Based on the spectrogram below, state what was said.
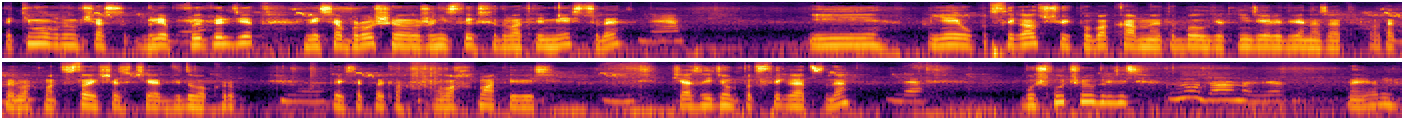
Таким образом сейчас Глеб Да. выглядит, весь обросший, уже не стригся 2-3 месяца, да? Да. И я его подстригал чуть-чуть по бокам, но это было где-то недели-две назад. Вот такой лохматый. Стой, сейчас я тебя введу вокруг. Да. То есть такой лох- лохматый весь. Сейчас идем подстригаться, да? Да. Будешь лучше выглядеть, Ну да, наверное. наверное.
